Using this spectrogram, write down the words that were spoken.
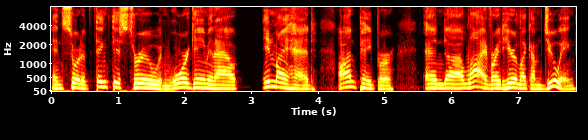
and sort of think this through and war game it out, in my head on paper and uh, live right here, like I'm doing,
